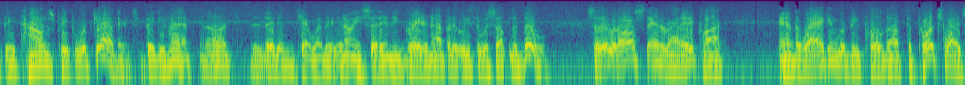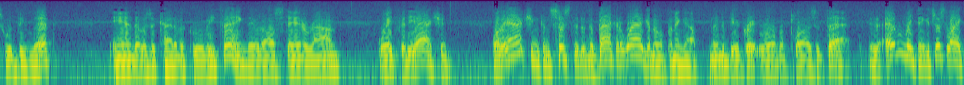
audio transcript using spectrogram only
the townspeople would gather. It's a big event, you know. It's, they didn't care whether, you know, he said anything great or not, but at least there was something to do. So they would all stand around 8 o'clock, and the wagon would be pulled up, the torchlights would be lit, and there was a kind of a groovy thing. They would all stand around, wait for the action. Well, the action consisted of the back of the wagon opening up, and there'd be a great roar of applause at that. Everything, it's just like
